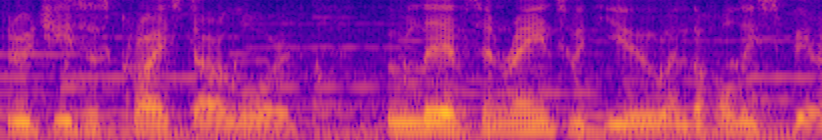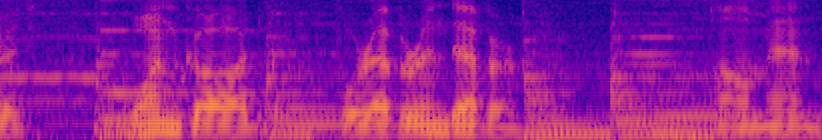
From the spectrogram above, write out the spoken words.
through Jesus Christ our Lord, who lives and reigns with you and the Holy Spirit, one God, forever and ever. Amen.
